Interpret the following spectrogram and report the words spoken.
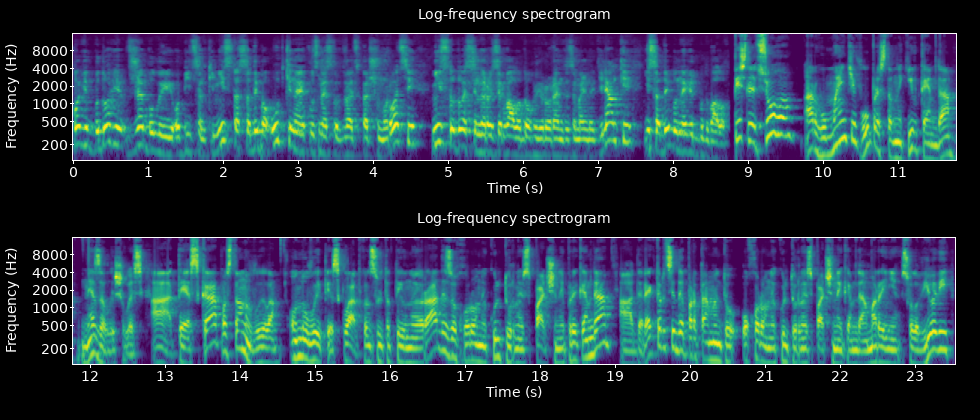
по відбудові вже були обіцянки міста, садиба Уткіна, яку знесли в 21-му році. Місто досі не розірвало договір оренди земельної ділянки і садибу не відбудувало. Після цього аргументів у представників КМДА не залишилось. А ТСК постановила оновити склад консультативної ради з охорони культурної спадщини при КМДА. А директорці департаменту охорони культурної спадщини КМДА Марині Соловйовій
